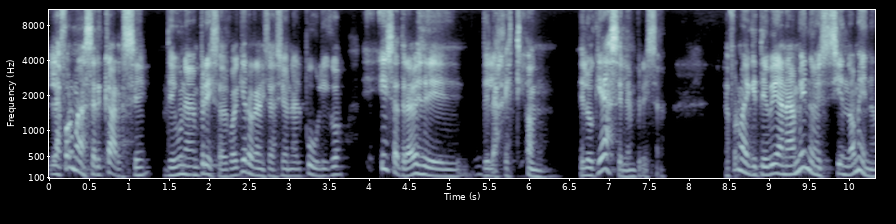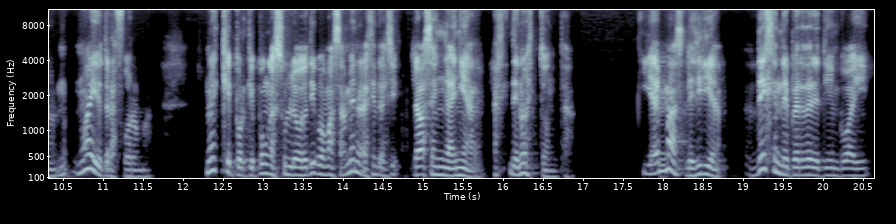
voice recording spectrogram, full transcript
La forma de acercarse de una empresa, de cualquier organización al público, es a través de, la gestión, de lo que hace la empresa. La forma de que te vean ameno es siendo ameno, no, hay otra forma. No es que porque pongas un logotipo más ameno la gente va a decir, la vas a engañar. La gente no es tonta. Y además les diría, dejen de perder el tiempo ahí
